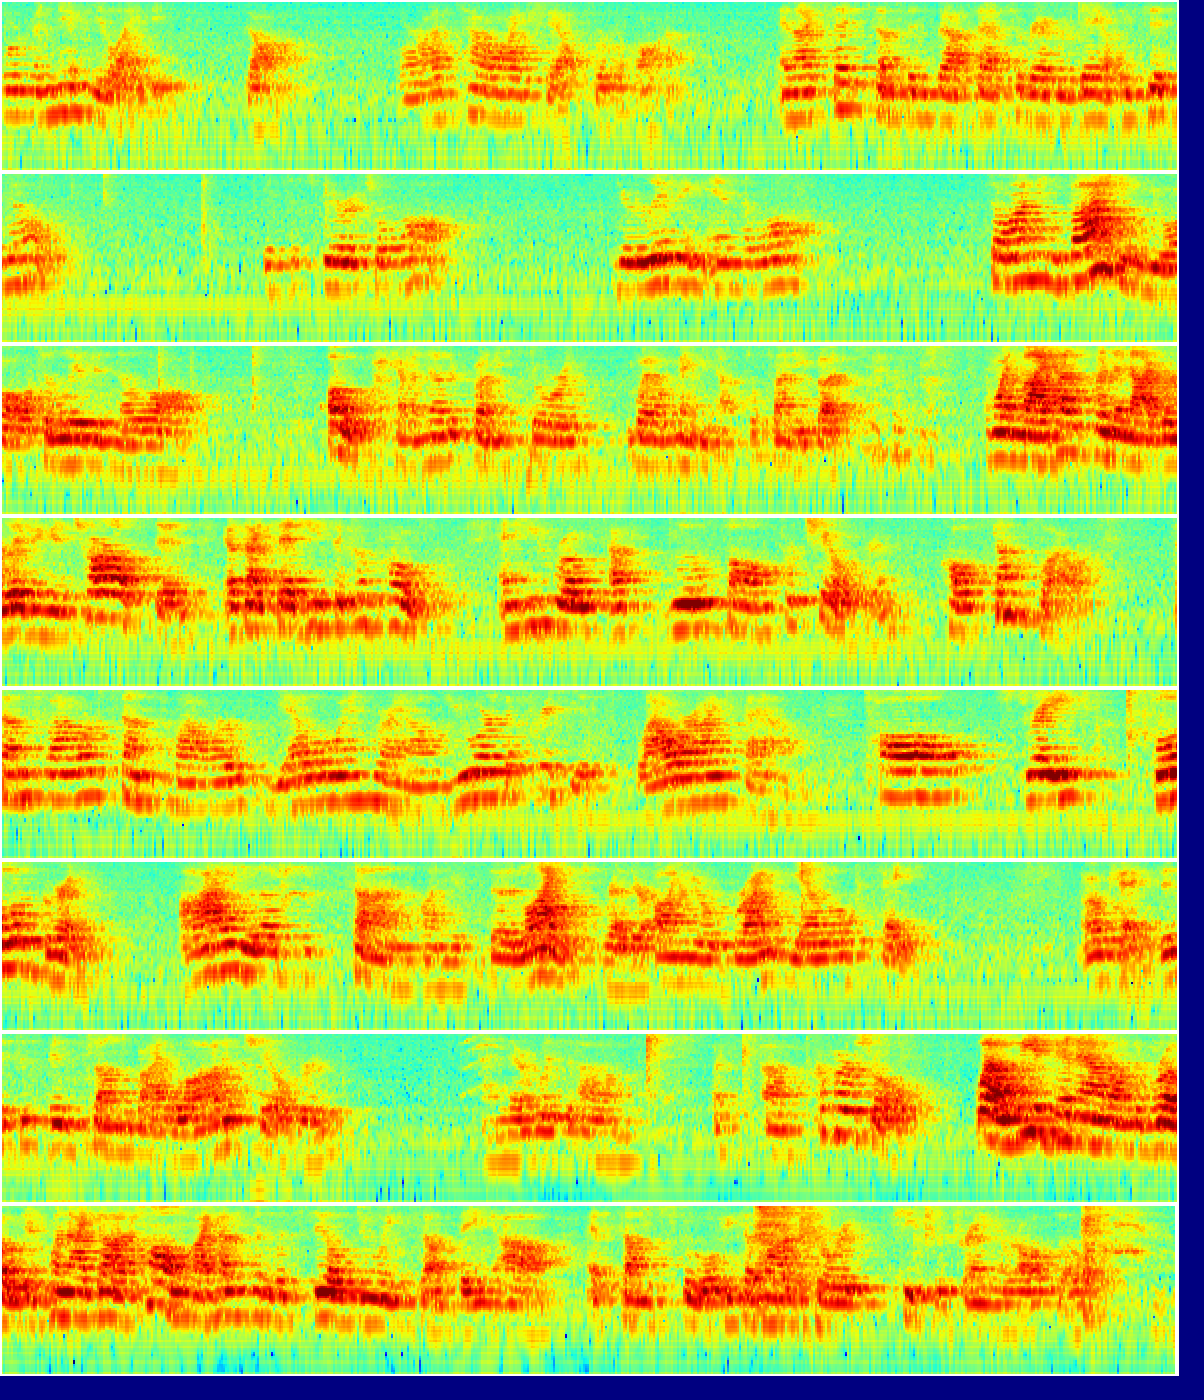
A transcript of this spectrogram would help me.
we're manipulating God, or that's how I felt for a while. And I said something about that to Reverend Dale. He said, no, it's a spiritual law. You're living in the law. So I'm inviting you all to live in the law. Oh, I have another funny story. Well, maybe not so funny, but when my husband and I were living in Charleston, as I said, he's a composer. And he wrote a little song for children called Sunflower. Sunflower, sunflower, yellow and round, you are the prettiest flower I found. Tall, straight, full of grace. I love the sun on your, the light rather, on your bright yellow face. Okay, this has been sung by a lot of children. And there was um, a, a commercial. Well, we had been out on the road, and when I got home, my husband was still doing something uh, at some school. He's a Montessori teacher trainer also.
